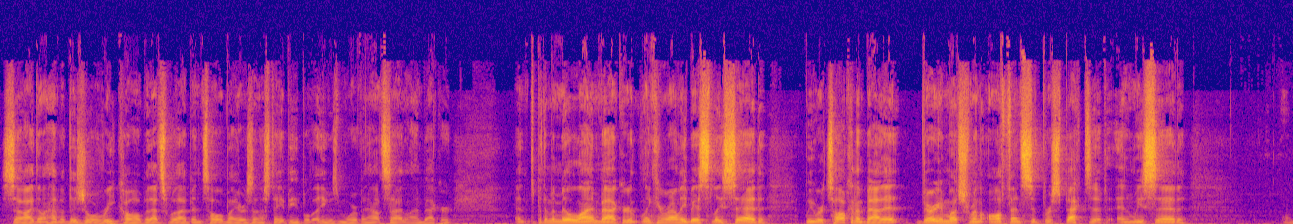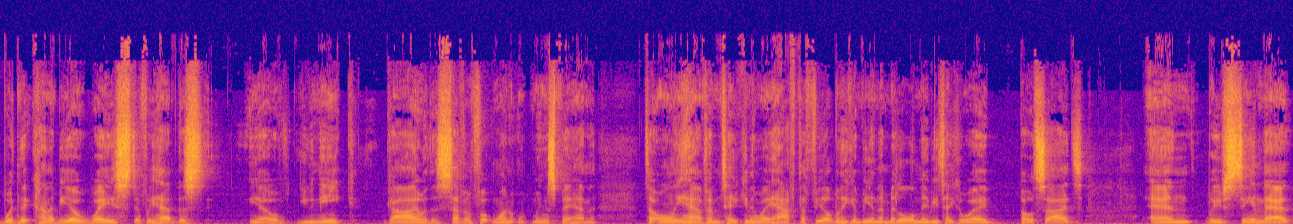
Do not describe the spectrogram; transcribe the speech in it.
so i don't have a visual recall but that's what i've been told by arizona state people that he was more of an outside linebacker and to put him in middle linebacker lincoln riley basically said we were talking about it very much from an offensive perspective and we said wouldn't it kind of be a waste if we had this you know unique guy with a seven foot one wingspan to only have him taking away half the field when he can be in the middle and maybe take away both sides. And we've seen that.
